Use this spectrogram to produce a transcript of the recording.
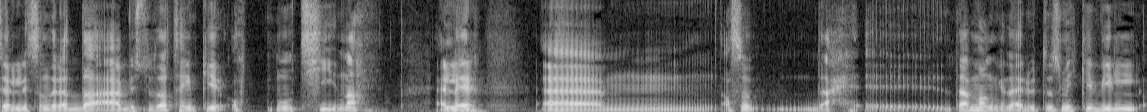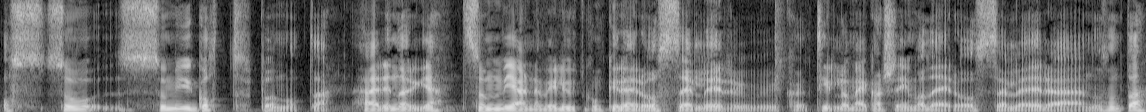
eller litt sånn redd, da, er hvis du da tenker opp mot Kina. Eller ehm, Altså, det er, det er mange der ute som ikke vil oss så, så mye godt, på en måte, her i Norge. Som gjerne vil utkonkurrere oss, eller til og med kanskje invadere oss, eller eh, noe sånt, da.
